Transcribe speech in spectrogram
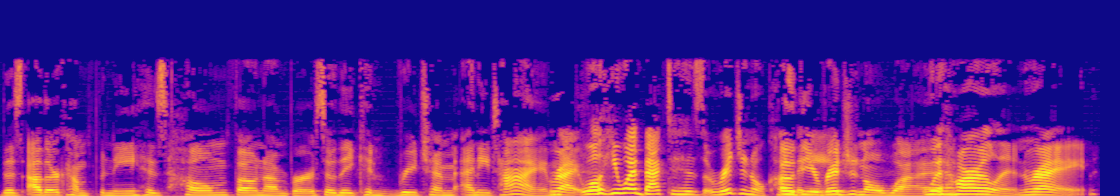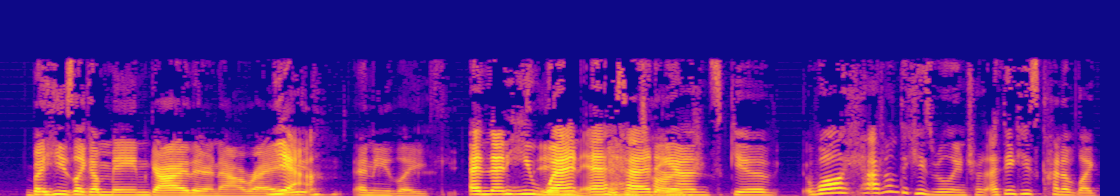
this other company his home phone number so they could reach him anytime. Right. Well, he went back to his original company. Oh, the original one. With Harlan, right. but he's like a main guy there now, right? Yeah. And he like And then he went in ahead and give. Well, I don't think he's really in charge. I think he's kind of like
